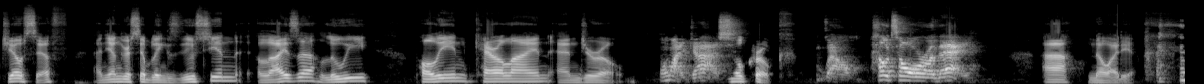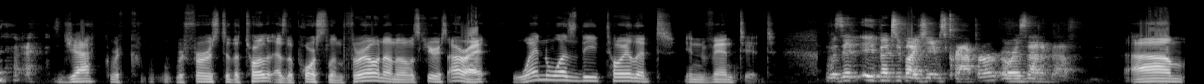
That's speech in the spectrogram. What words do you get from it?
Joseph, and younger siblings Lucien, Eliza, Louis, Pauline, Caroline, and Jerome. Oh my gosh. No Croque. Well, how tall are they? Ah, no idea. Jack rec- refers to the toilet as the porcelain throne, and I was curious. All right, when was the toilet invented? Was it invented by James Crapper, or is that a myth? Um,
